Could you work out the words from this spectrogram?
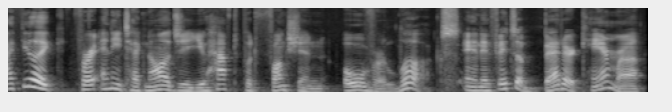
I feel like for any technology, you have to put function over looks, and if it's a better camera,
